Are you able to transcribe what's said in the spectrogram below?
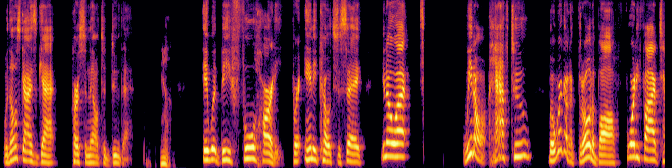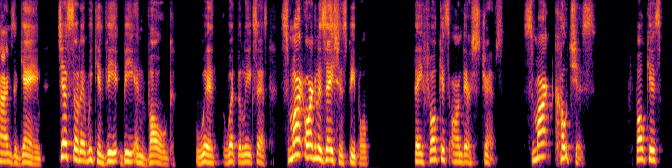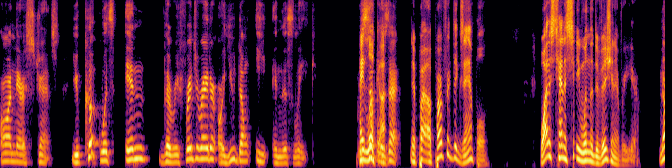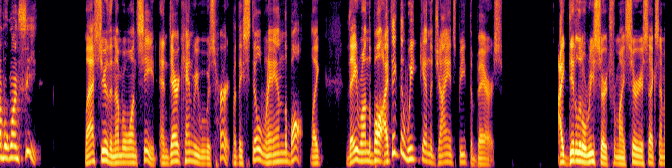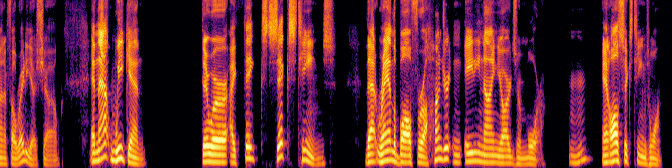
Well, those guys got personnel to do that. Yeah, it would be foolhardy for any coach to say, you know what, we don't have to, but we're going to throw the ball 45 times a game just so that we can be, be in vogue with what the league says. Smart organizations, people, they focus on their strengths. Smart coaches focus on their strengths. You cook what's in the refrigerator or you don't eat in this league. Hey, look, is that a perfect example. Why does Tennessee win the division every year? Number one seed. Last year, the number one seed, and Derrick Henry was hurt, but they still ran the ball. Like they run the ball. I think the weekend the Giants beat the Bears I did a little research for my Sirius XM NFL radio show. And that weekend, there were, I think, six teams that ran the ball for 189 yards or more. Mm-hmm. And all six teams won.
